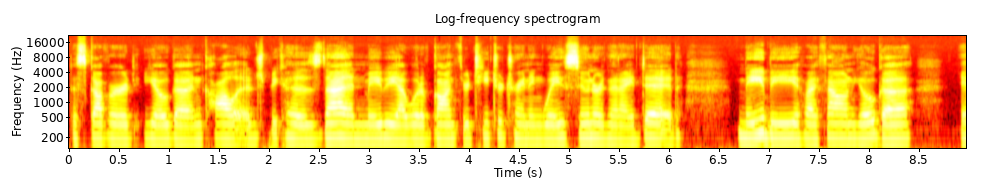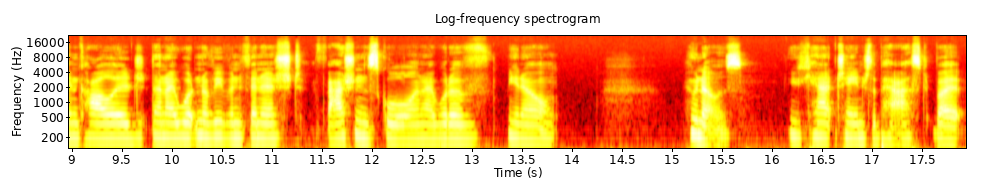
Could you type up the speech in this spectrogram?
discovered yoga in college because then maybe I would have gone through teacher training way sooner than I did. maybe if I found yoga in college, then I wouldn't have even finished fashion school and I would have, you know, who knows? You can't change the past, but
